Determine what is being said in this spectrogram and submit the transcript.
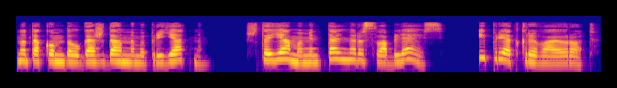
но таком долгожданном и приятном, что я моментально расслабляюсь и приоткрываю рот.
